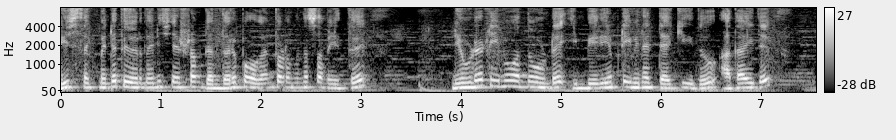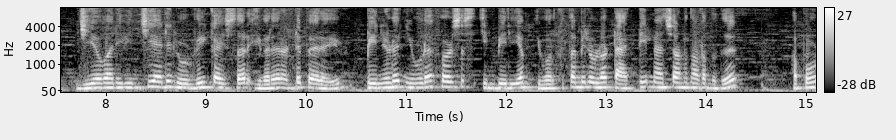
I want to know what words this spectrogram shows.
ഈ സെഗ്മെന്റ് തീർന്നതിന് ശേഷം ഗന്ധർ പോകാൻ തുടങ്ങുന്ന സമയത്ത് ന്യൂഡ ടീം വന്നുകൊണ്ട് ഇമ്പീരിയം ടീമിനെ അറ്റാക്ക് ചെയ്തു. അതായത് Giovanni Vinci and Ludwig Kaiser ഇവരെ രണ്ടുപേരെയും പിന്നീട് ന്യൂഡ വേഴ്സസ് ഇമ്പീരിയം ഇവർക്ക് തമ്മിലുള്ള ടാക് ടീം മാച്ചാണ് നടന്നത്. അപ്പോൾ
